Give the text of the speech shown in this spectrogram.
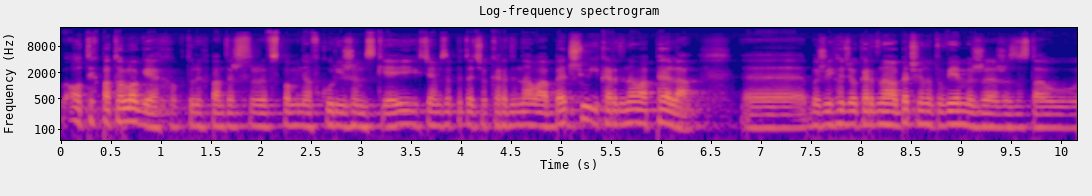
e, o tych patologiach, o których Pan też wspominał w kurii rzymskiej, chciałem zapytać o kardynała Becciu i kardynała Pela. E, bo jeżeli chodzi o kardynała Beccio, no to wiemy, że, że został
